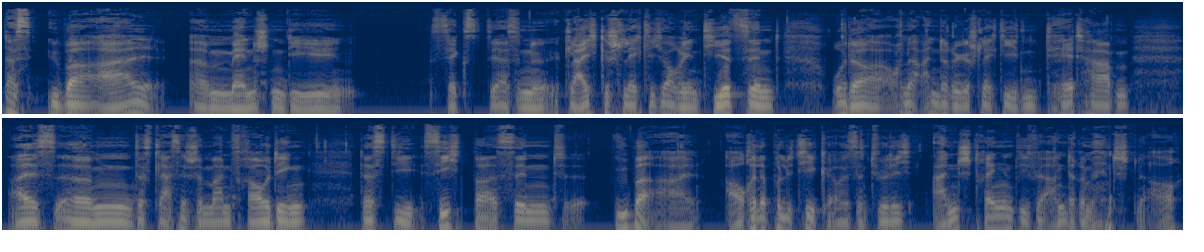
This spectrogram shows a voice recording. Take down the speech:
dass überall ähm, Menschen, die sex, also eine, gleichgeschlechtlich orientiert sind oder auch eine andere geschlechtliche Identität haben als ähm, das klassische Mann-Frau-Ding, dass die sichtbar sind überall, auch in der Politik. Aber es ist natürlich anstrengend, wie für andere Menschen auch,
